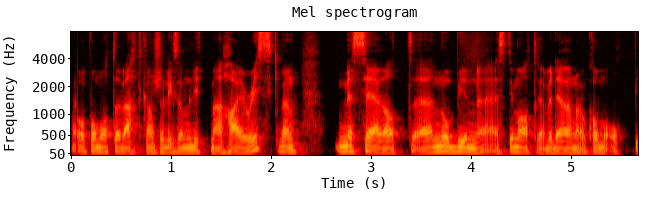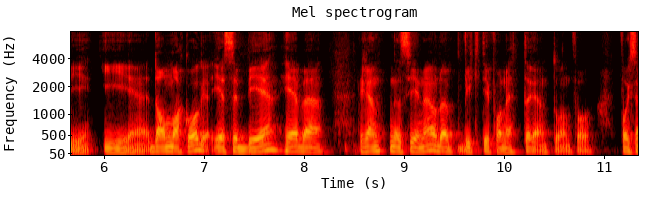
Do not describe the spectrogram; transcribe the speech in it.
og på en måte vært kanskje liksom litt mer high risk. Men vi ser at eh, nå begynner estimatreviderende å komme opp i, i Danmark òg. ECB hever rentene sine, og det er viktig for netterentene for f.eks.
